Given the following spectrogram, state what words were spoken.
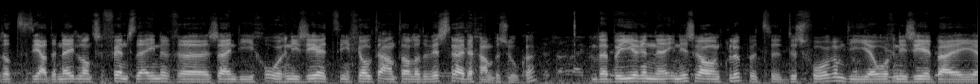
dat ja, de Nederlandse fans de enige zijn die georganiseerd in grote aantallen de wedstrijden gaan bezoeken. We hebben hier in, in Israël een club, het Dus Forum, die organiseert bij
